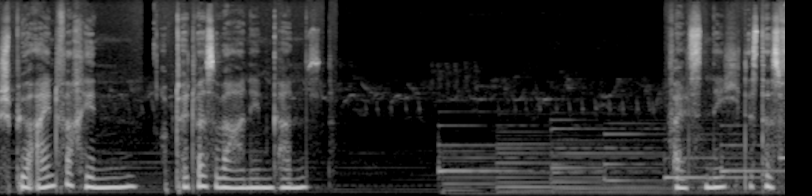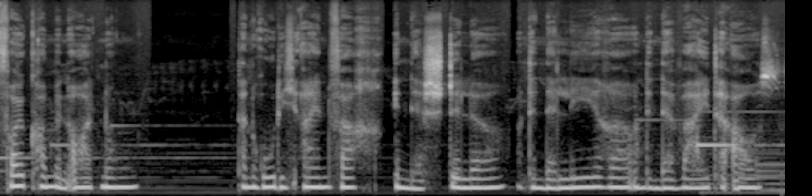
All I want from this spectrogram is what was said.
Spür einfach hin, ob du etwas wahrnehmen kannst. Falls nicht, ist das vollkommen in Ordnung. Dann ruh dich einfach in der Stille und in der Leere und in der Weite aus.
